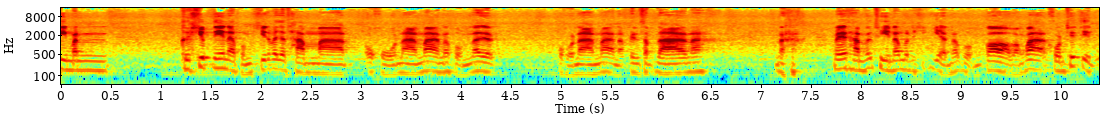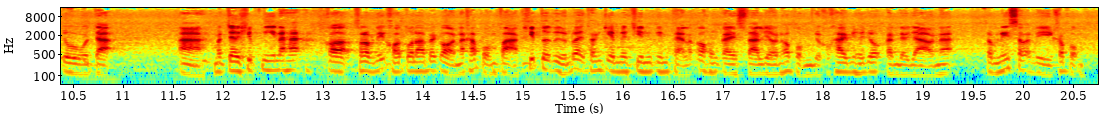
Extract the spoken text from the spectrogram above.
ริงๆมันคือคลิปนี้นะผมคิดว่าจะทำมา โอ้โหนานมากนะผมน่าจะโอ้โหนานมากนะเป็นสัปดาห์แล้วนะนะ ไม่ได้ทำสักทีนะมันขี้เกียจนะผมก็หวังว่าคนที่ติดอยู่จะ อ่า มาเจอคลิปนี้นะฮะ ก็สำหรับวันนี้ขอตัวลาไปก่อนนะครับผมฝากคลิปตัวอื่นด้วยทั้งเกมเดนชินอินแพแล้วก็ฮงไกสตาร์เรียวนะครับผมอยู่กับค่ายมิโฮโยกันยาวๆนะสำหรับวันนี้สวัสดีครับผม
